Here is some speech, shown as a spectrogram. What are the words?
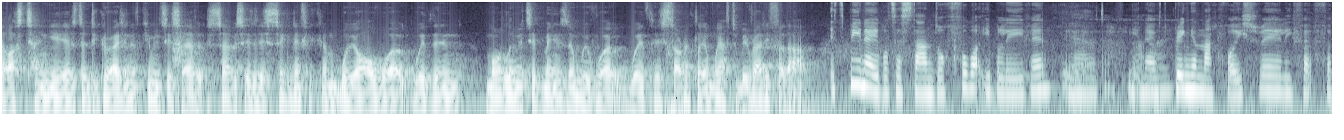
the last 10 years the degrading of community serv- services is significant. We all work within more limited means than we've worked with historically and we have to be ready for that. it's being able to stand up for what you believe in Yeah, definitely. you know bringing that voice really for, for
